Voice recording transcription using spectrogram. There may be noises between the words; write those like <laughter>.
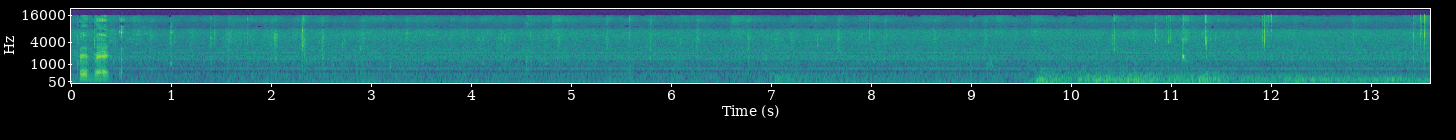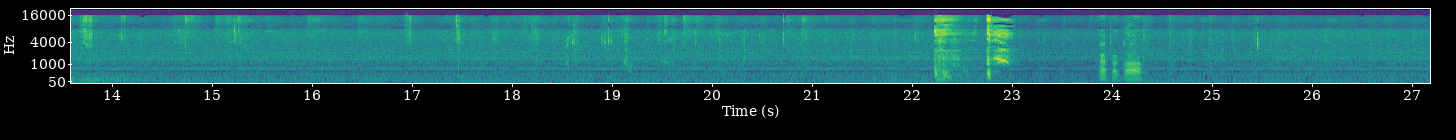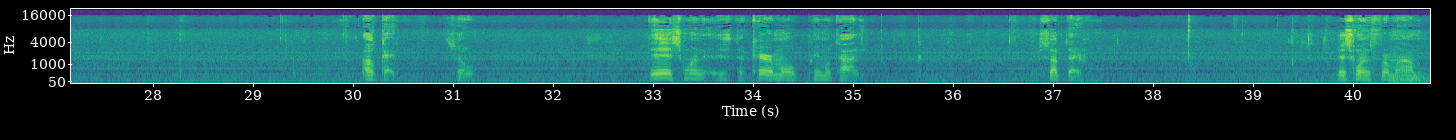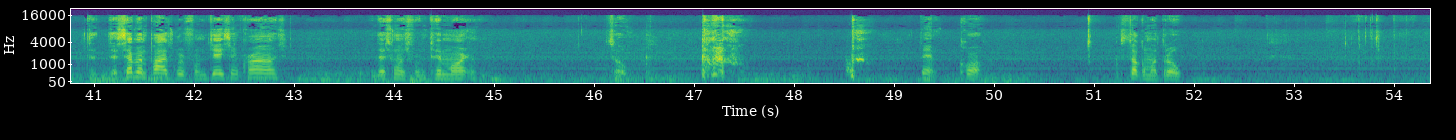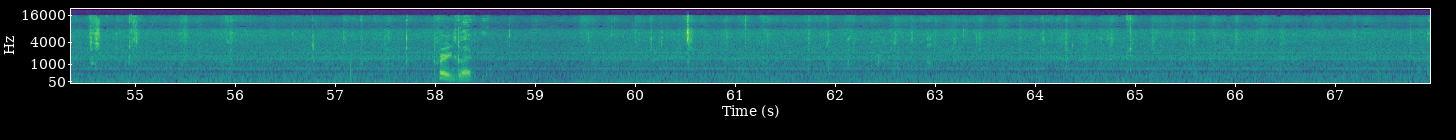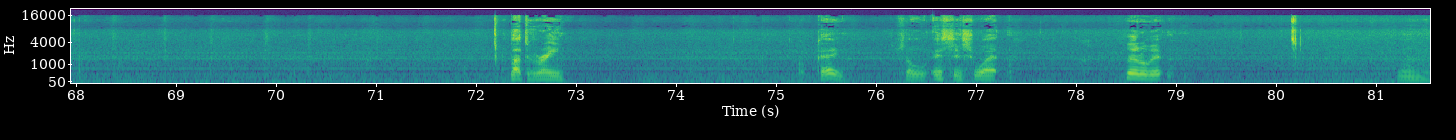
Pretty big. Pepper cough. Okay, so this one is the caramel Primotalii. It's up there. This one's from um, the, the seven pots were from Jason and this one's from Tim Martin. So, <coughs> <coughs> damn, cough stuck in my throat. Pretty good. About to rain. Okay, so instant sweat. A little bit. Mm.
